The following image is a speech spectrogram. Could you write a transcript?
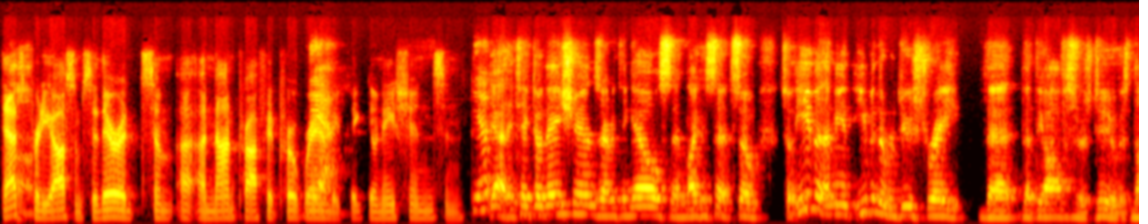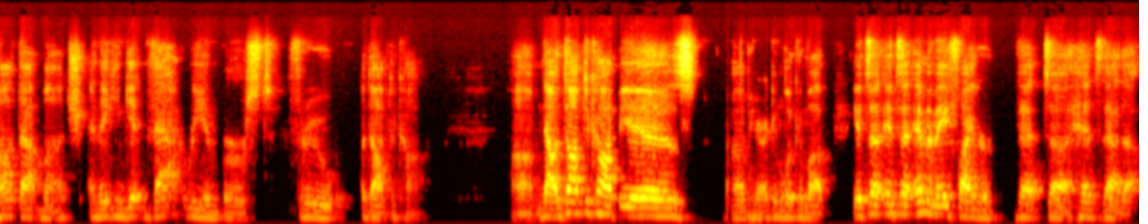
That's Um, pretty awesome. So they're a, some a, a nonprofit program. Yeah. They take donations and Yep. yeah they take donations everything else and like i said so so even i mean even the reduced rate that that the officers do is not that much and they can get that reimbursed through adopt a cop um, now adopt a cop is um, here i can look him up it's a it's a mma fighter that uh, heads that up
